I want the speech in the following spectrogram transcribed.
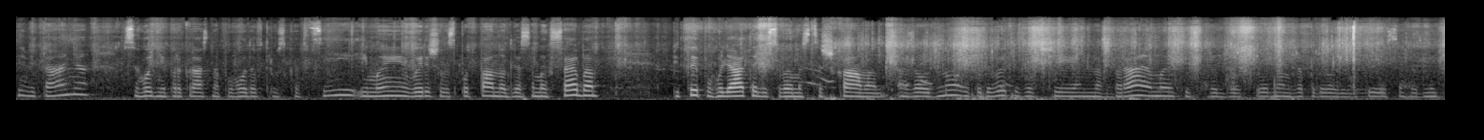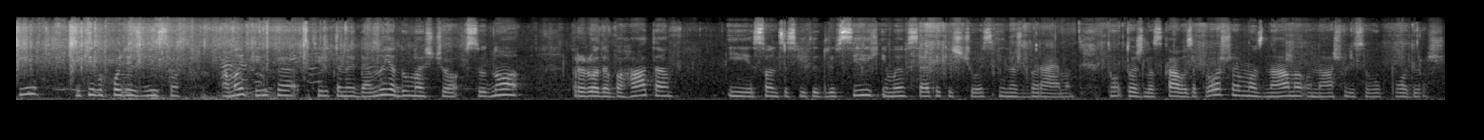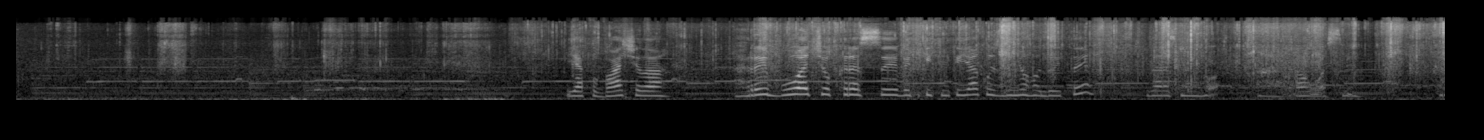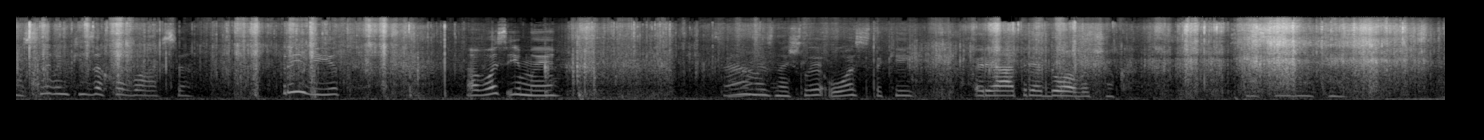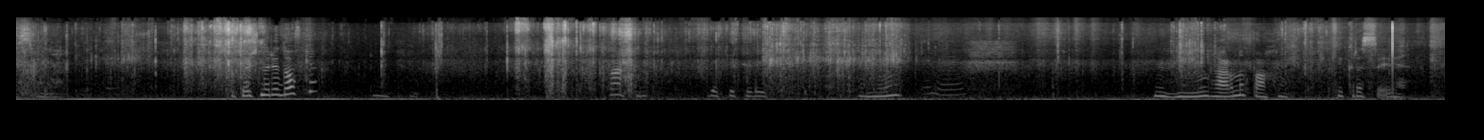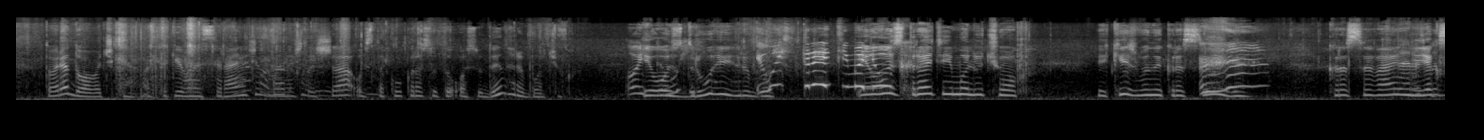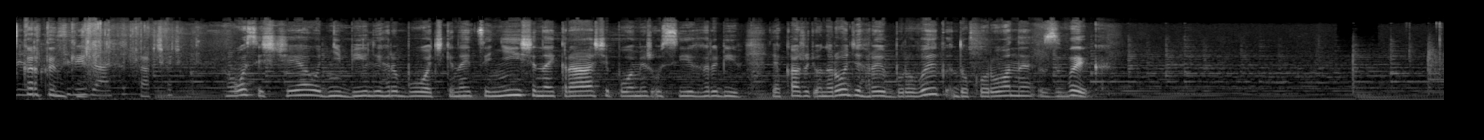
Всім вітання. Сьогодні прекрасна погода в Трускавці, і ми вирішили спонтанно для самих себе піти погуляти лісовими стежками, а заодно і подивитися, чи назбираємо якісь грибочки. От нам вже по дорозі зустрілися грибники, які виходять з лісу, а ми тільки, тільки не йдемо. Ну, я думаю, що все одно природа багата. І сонце світить для всіх, і ми все-таки щось і назбираємо. Тож ласкаво запрошуємо з нами у нашу лісову подорож. Я побачила грибочок красивий, такий тільки якось до нього дойти. Зараз ми його. А ось він. Красивенький заховався. Привіт! А ось і ми. Це ми знайшли ось такий ряд рядовочок. Красивенький. Це точно рядовки? Печерить. Угу. Угу, гарно пахне. Такі красиві. То рядовочки. Ось такі вони сіренькі. Ми знайшли ще ось таку красоту. Ось один грибочок. Ось І ось другий. другий грибочок. І ось третій І ось третій малючок. Які ж вони красиві. Красивенні, як з картинки. Так, чекай, чекай. Ось іще одні білі грибочки, найцінніші, найкращі поміж усіх грибів. Як кажуть у народі, гриб боровик до корони звик.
